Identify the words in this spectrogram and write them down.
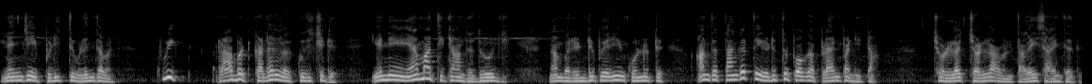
நெஞ்சை பிடித்து விழுந்தவன் குவிக் ராபர்ட் கடலில் குதிச்சுட்டு என்னை ஏமாத்திட்டான் அந்த துரோகி. நம்ம ரெண்டு பேரையும் கொண்டுட்டு அந்த தங்கத்தை எடுத்து போக பிளான் பண்ணிட்டான். சொல்ல சொல்ல அவன் தலை சாய்ந்தது.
